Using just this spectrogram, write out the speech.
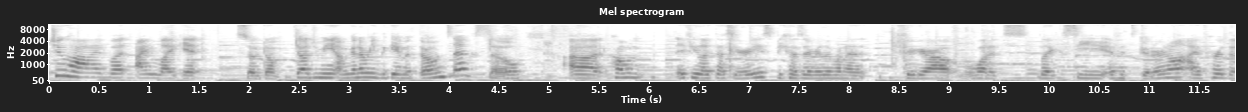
too high, but I like it, so don't judge me. I'm gonna read the Game of Thrones next, so uh, comment if you like that series because I really want to figure out what it's like, see if it's good or not. I've heard the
